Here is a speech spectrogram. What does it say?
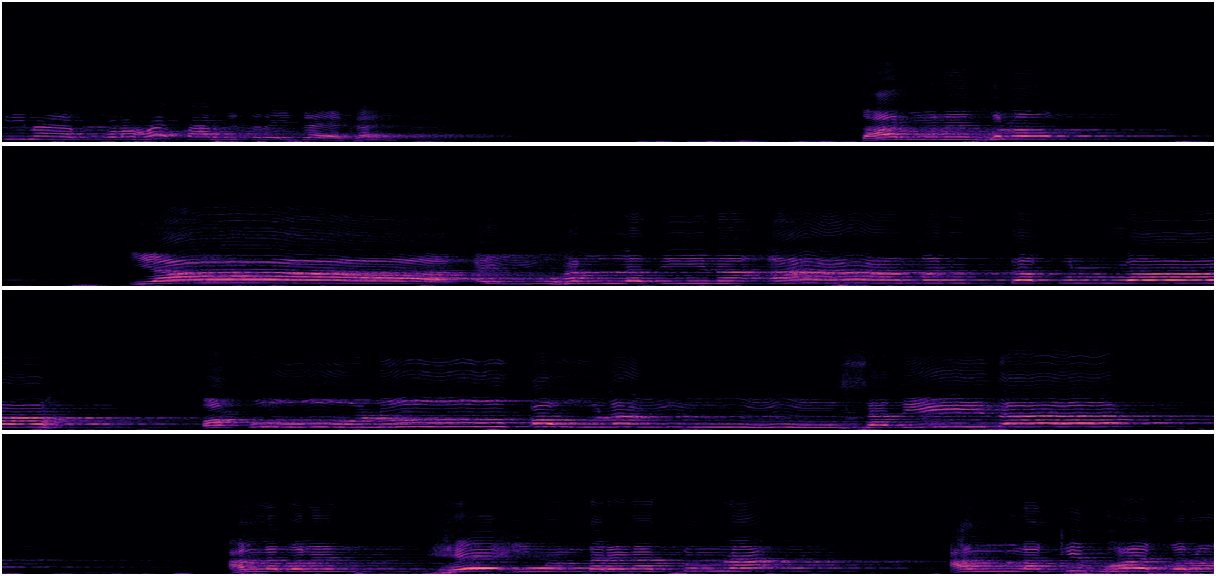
তিন আয়াত পড়া হয়, তার ভিতরে এটা এক আয়াত তার মানে হলো, ইয়া আল্লাহ বলেন, হে ইমানদারেরা তোমরা আল্লাহকে ভয় করো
